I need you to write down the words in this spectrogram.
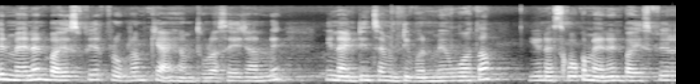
फिर मैन एंड बायोस्फीयर प्रोग्राम क्या है, हम थोड़ा सा ये जान लें। ये 1971 में हुआ था। यूनेस्को का मैन एंड बायोस्फीयर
